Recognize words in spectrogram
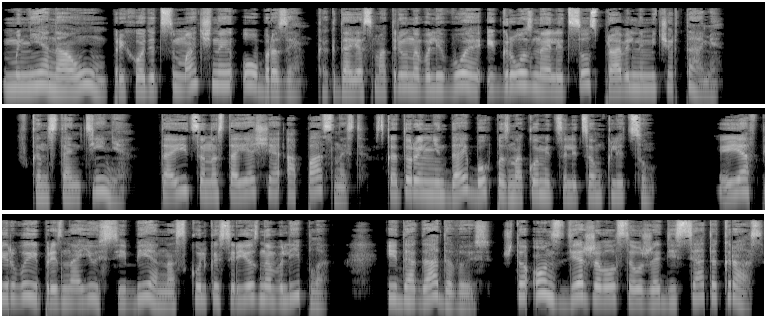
Мне на ум приходят смачные образы, когда я смотрю на волевое и грозное лицо с правильными чертами. В Константине таится настоящая опасность, с которой не дай бог познакомиться лицом к лицу. И я впервые признаюсь себе, насколько серьезно влипла, и догадываюсь, что он сдерживался уже десяток раз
